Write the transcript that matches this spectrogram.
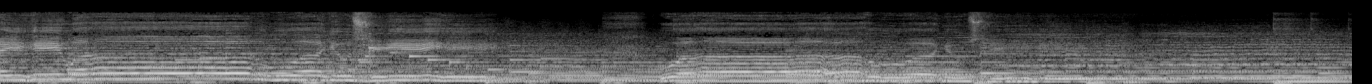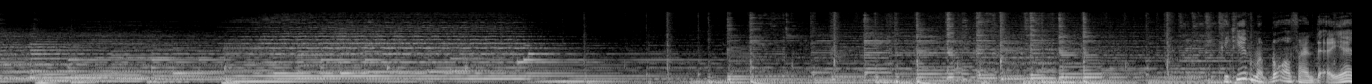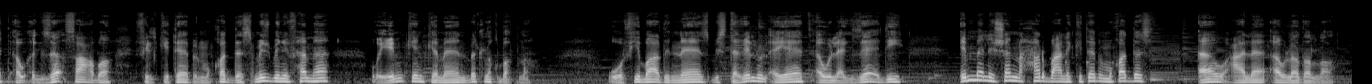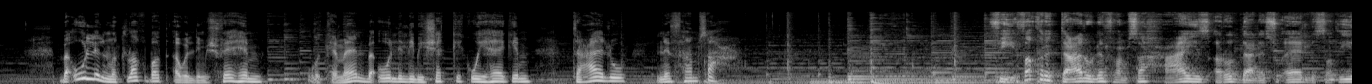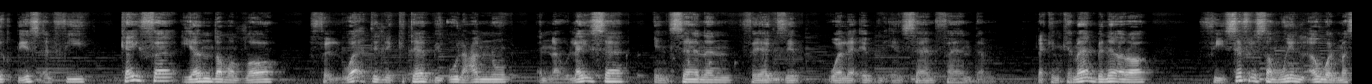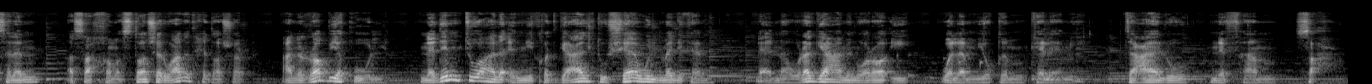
عليه وهو كتير ما بنقف عند آيات أو أجزاء صعبة في الكتاب المقدس مش بنفهمها ويمكن كمان بتلخبطنا. وفي بعض الناس بيستغلوا الآيات أو الأجزاء دي إما لشن حرب على الكتاب المقدس أو على أولاد الله. بقول للمتلخبط أو اللي مش فاهم وكمان بقول للي بيشكك ويهاجم تعالوا نفهم صح. في فقرة تعالوا نفهم صح عايز أرد على سؤال لصديق بيسأل فيه كيف يندم الله في الوقت اللي الكتاب بيقول عنه أنه ليس إنسانا فيكذب ولا ابن إنسان فيندم. لكن كمان بنقرأ في سفر صمويل الأول مثلا أصح 15 وعدد 11 عن الرب يقول ندمت على أني قد جعلت شاول ملكا لأنه رجع من ورائي ولم يقم كلامي. تعالوا نفهم صح.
